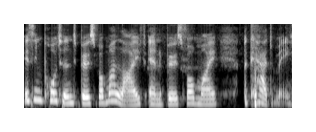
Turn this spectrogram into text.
It's important both for my life and both for my academy.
